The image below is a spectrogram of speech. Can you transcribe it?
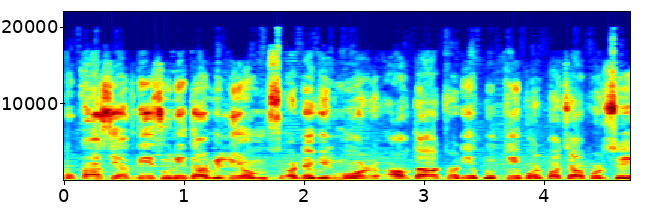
અવકાશ યાત્રી સુનીતા વિલિયમ્સ અને વિલમોર આવતા અઠવાડિયે પૃથ્વી પર પાછા પડશે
